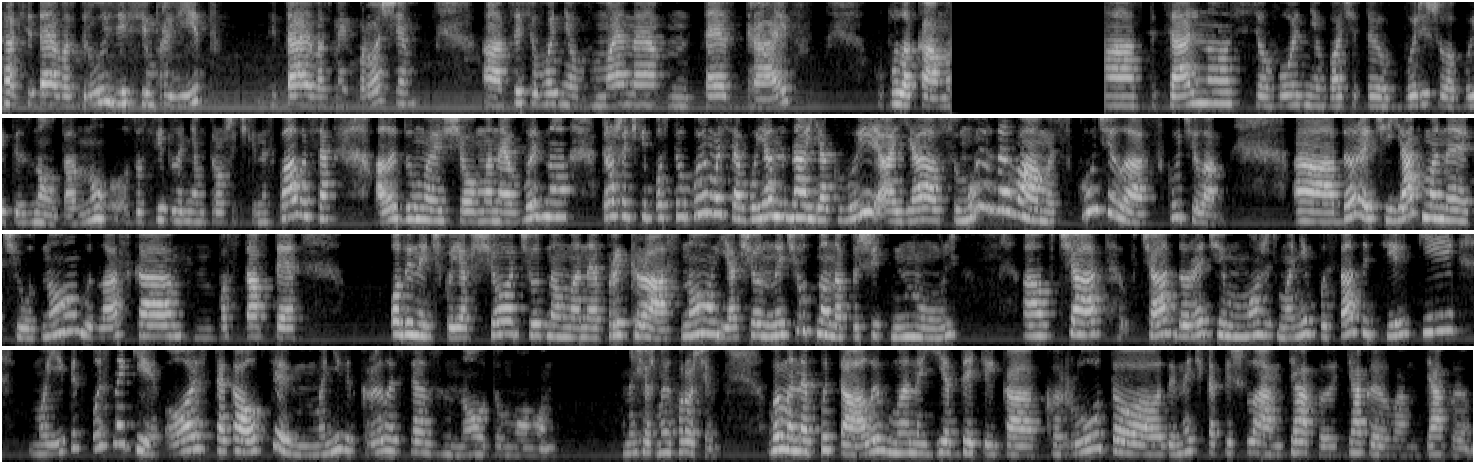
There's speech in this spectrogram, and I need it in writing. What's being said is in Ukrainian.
Так, вітаю вас, друзі, всім привіт! Вітаю вас, мої хороші. Це сьогодні в мене тест-драйв. Купила камеру. Спеціально сьогодні, бачите, вирішила вийти з ноута. Ну, з освітленням трошечки не склалося, але думаю, що мене видно. Трошечки поспілкуємося, бо я не знаю, як ви, а я сумую за вами, скучила, скучила. А, До речі, як мене чутно, будь ласка, поставте одиничку, якщо чутно мене прекрасно. Якщо не чутно, напишіть нуль. В чат, в чат, до речі, можуть мені писати тільки мої підписники. Ось така опція мені відкрилася з ноуту. Ну що ж, мої хороші, ви мене питали, в мене є декілька круто, одиничка пішла. Дякую, дякую вам, дякую.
